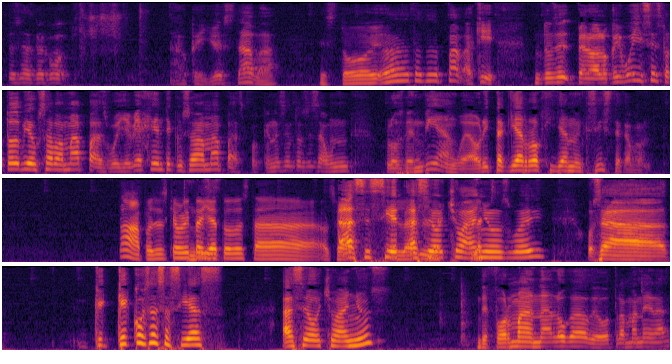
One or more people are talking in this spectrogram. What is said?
Entonces acá como, ok, yo estaba, estoy, ah, aquí. Entonces, pero a lo que voy es esto, todavía usaba mapas, güey, había gente que usaba mapas, porque en ese entonces aún los vendían, güey. Ahorita Guía Roji ya no existe, cabrón. No, pues es que ahorita ya todo está... O sea, hace siete, hace ocho años, güey. O sea, ¿qué, ¿qué cosas hacías hace ocho años de forma análoga o de otra manera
